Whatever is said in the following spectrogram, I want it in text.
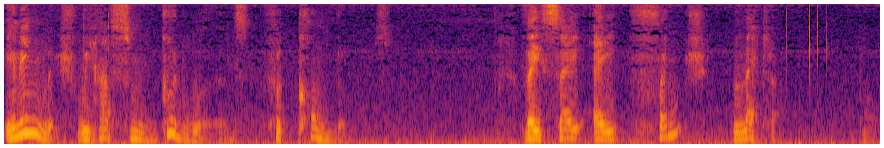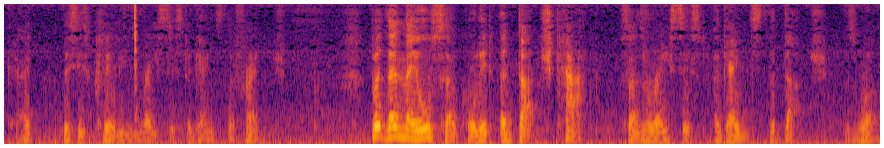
In English, we have some good words for condoms. They say a French letter. Okay, this is clearly racist against the French. But then they also call it a Dutch cap, so it's racist against the Dutch as well.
